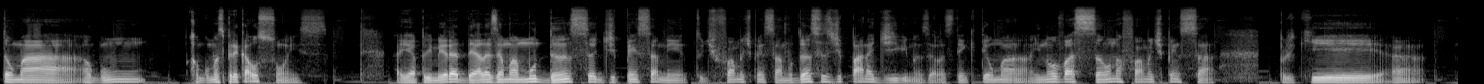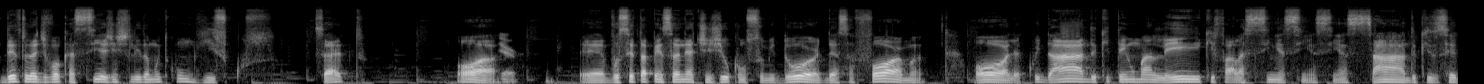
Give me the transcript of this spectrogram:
tomar algum algumas precauções. Aí a primeira delas é uma mudança de pensamento, de forma de pensar, mudanças de paradigmas. Elas têm que ter uma inovação na forma de pensar, porque ah, dentro da advocacia a gente lida muito com riscos, certo? Ó, é, você está pensando em atingir o consumidor dessa forma? Olha, cuidado que tem uma lei que fala assim, assim, assim, assado, que você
